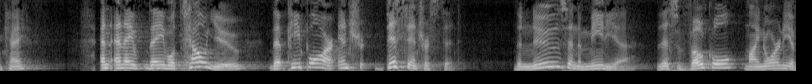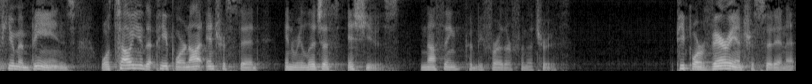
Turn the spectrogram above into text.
Okay? And, and they, they will tell you that people are inter- disinterested. The news and the media, this vocal minority of human beings, will tell you that people are not interested in religious issues. Nothing could be further from the truth. People are very interested in it.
